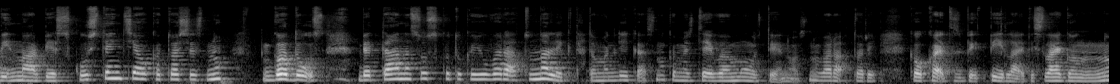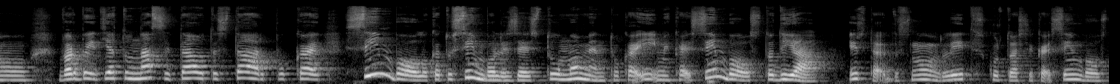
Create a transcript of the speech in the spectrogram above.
vienmēr bija skusteņš jau, ka tas ir, nu, gados, bet tā es uzskatu, ka jau varētu nelikt. Tā man liekas, nu, ka mēs dzīvojam mūsdienos, nu, varētu arī kaut kā tas būt pīlaidis, lai gan, nu, varbūt, ja tu nasi tautas starpu kā simbolu, ka tu simbolizēsi to momentu, kā īmi, kā simbols, tad jā ir tādas nu, lietas, kur tas ir kā simbols,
